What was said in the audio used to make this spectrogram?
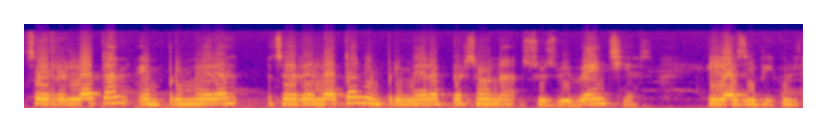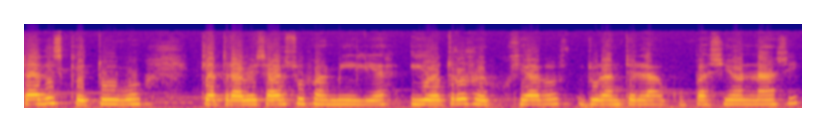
se relatan en primera se relatan en primera persona sus vivencias y las dificultades que tuvo que atravesar su familia y otros refugiados durante la ocupación nazi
